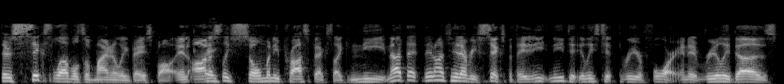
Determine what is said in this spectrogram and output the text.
There's six levels of minor league baseball. And honestly, so many prospects like need, not that they don't have to hit every six, but they need to at least hit three or four. And it really does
